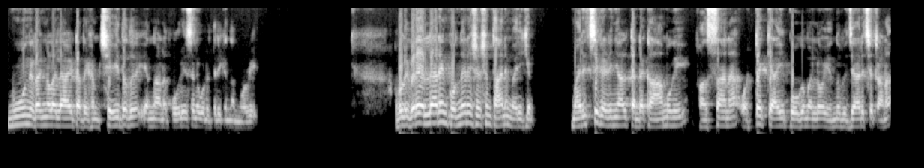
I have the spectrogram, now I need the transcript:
മൂന്നിടങ്ങളിലായിട്ട് അദ്ദേഹം ചെയ്തത് എന്നാണ് പോലീസിന് കൊടുത്തിരിക്കുന്ന മൊഴി. അപ്പോൾ ഇവരെ എല്ലാവരെയും കൊന്നതിന് ശേഷം താനും മരിക്കും. മരിച്ചു കഴിഞ്ഞാൽ തന്റെ കാമുകി ഫസാന ഒറ്റയ്ക്കായി പോകുമല്ലോ എന്ന് വിചാരിച്ചിട്ടാണ്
